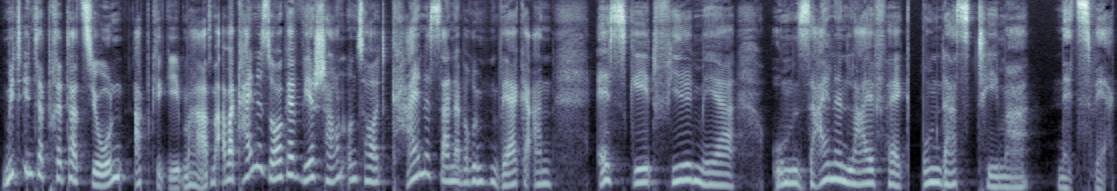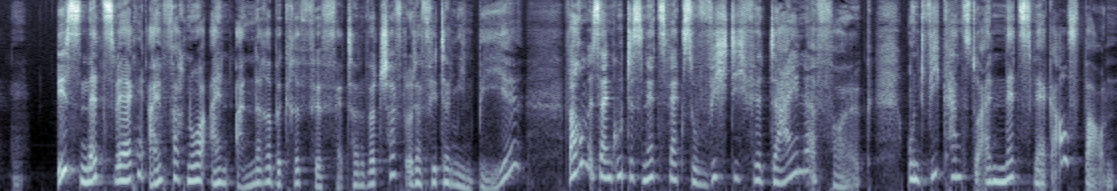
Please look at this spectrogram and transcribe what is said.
mit Interpretation abgegeben haben. Aber keine Sorge, wir schauen uns heute keines seiner berühmten Werke an. Es geht vielmehr um seinen Lifehack, um das Thema Netzwerken. Ist Netzwerken einfach nur ein anderer Begriff für Vetternwirtschaft oder Vitamin B? Warum ist ein gutes Netzwerk so wichtig für deinen Erfolg? Und wie kannst du ein Netzwerk aufbauen?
